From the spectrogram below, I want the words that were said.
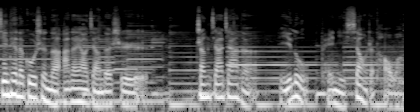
今天的故事呢，阿呆要讲的是张嘉佳的《一路陪你笑着逃亡》。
